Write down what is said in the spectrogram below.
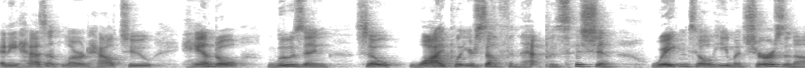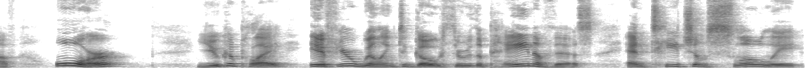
and he hasn't learned how to handle losing. So why put yourself in that position? Wait until he matures enough, or you could play if you're willing to go through the pain of this and teach him slowly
